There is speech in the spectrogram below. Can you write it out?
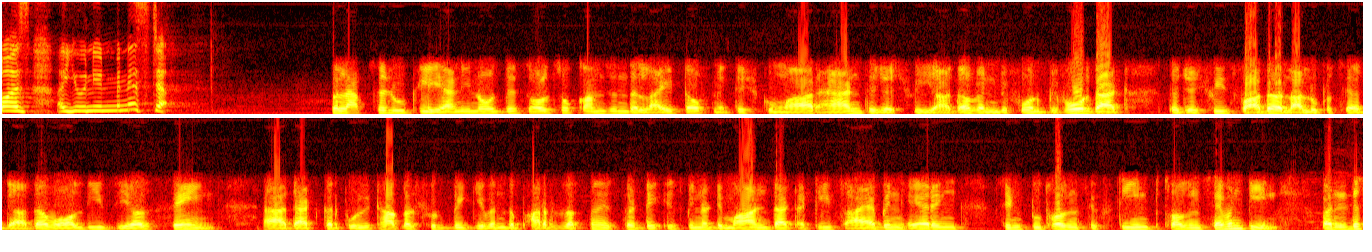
was a union minister Well, absolutely, and you know this also comes in the light of Nitish Kumar and Tejashwi Yadav, and before before that, Tejashwi's father Lalu Prasad Yadav, all these years saying uh, that Karpuri Thakur should be given the Bharat Ratna. It's, it's been a demand that at least I have been hearing since 2016, 2017. But it is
